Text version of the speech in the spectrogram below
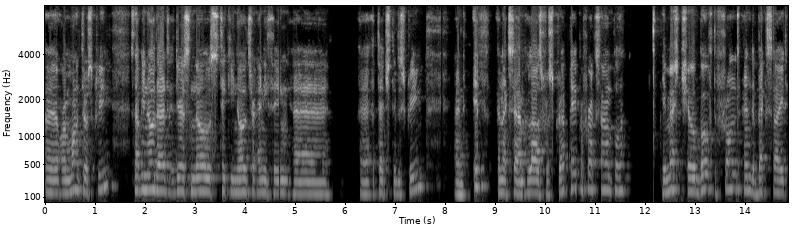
uh, or monitor screen so that we know that there's no sticky notes or anything uh, uh, attached to the screen. And if an exam allows for scrap paper, for example, they must show both the front and the back side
